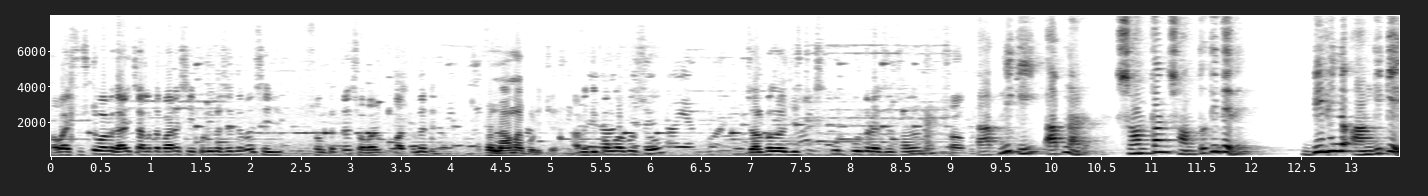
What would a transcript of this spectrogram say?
সবাই সুষ্ঠুভাবে গাড়ি চালাতে পারে সেই পরিবেশে দেবে সেই সংকেতটা সবার মাধ্যমে দিলাম। আপনার নাম আর পরিচয়? আমি Dipankar Basu Jalpaiguri district school pool car অ্যাসোসিয়েশনের সভাপতি। আপনি কি আপনার সন্তান সন্ততিদের বিভিন্ন আঙ্গিকে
